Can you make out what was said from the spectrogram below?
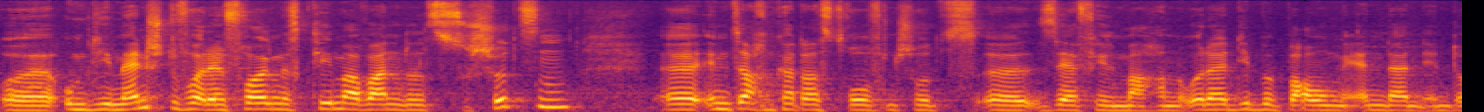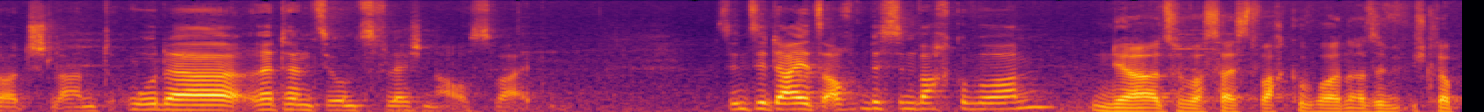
äh, um die Menschen vor den Folgen des Klimawandels zu schützen, in Sachen Katastrophenschutz äh, sehr viel machen oder die Bebauung ändern in Deutschland oder Retentionsflächen ausweiten. Sind Sie da jetzt auch ein bisschen wach geworden? Ja, also was heißt wach geworden? Also ich glaube,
